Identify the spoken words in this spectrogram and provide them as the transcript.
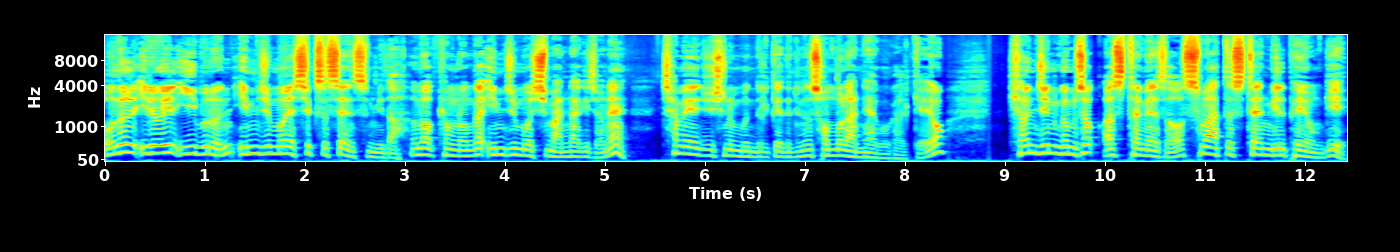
오늘 일요일 2부는 임진모의 식스센스입니다. 음악평론가 임진모 씨 만나기 전에 참여해 주시는 분들께 드리는 선물 안내하고 갈게요. 현진금속 어스템에서 스마트 스탠 밀폐용기,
